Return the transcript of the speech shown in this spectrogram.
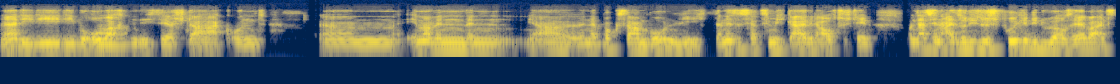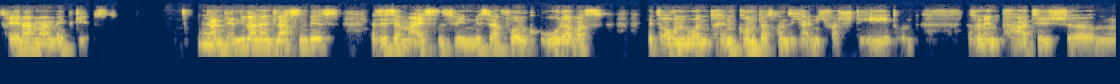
Ja, die, die, die beobachten ja. dich sehr stark. Und ähm, immer wenn, wenn, ja, wenn der Boxer am Boden liegt, dann ist es ja ziemlich geil, wieder aufzustehen. Und das sind also diese Sprüche, die du auch selber als Trainer immer mitgibst. Dann, wenn du dann entlassen bist, das ist ja meistens wie ein Misserfolg oder was jetzt auch im neuen Trend kommt, dass man sich halt nicht versteht und dass man empathisch ähm,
